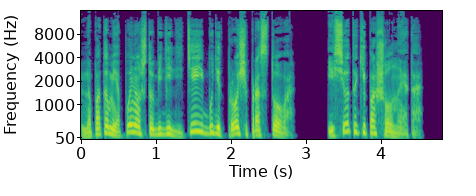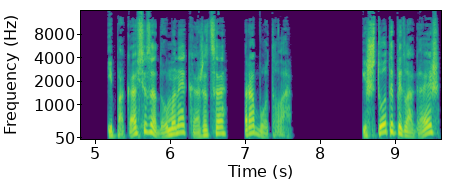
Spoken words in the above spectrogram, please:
Но потом я понял, что убедить детей будет проще простого. И все-таки пошел на это. И пока все задуманное, кажется, работало. «И что ты предлагаешь?»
